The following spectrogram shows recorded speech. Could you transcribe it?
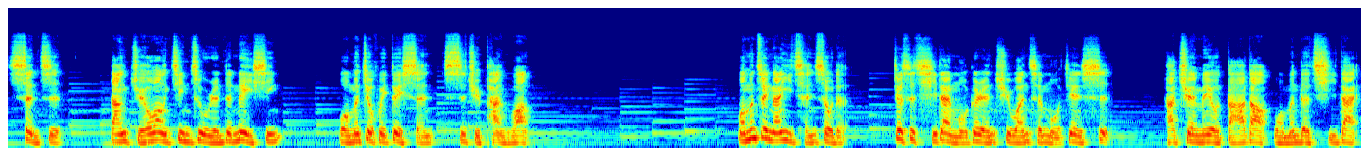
甚至，当绝望进驻人的内心，我们就会对神失去盼望。我们最难以承受的，就是期待某个人去完成某件事，他却没有达到我们的期待。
